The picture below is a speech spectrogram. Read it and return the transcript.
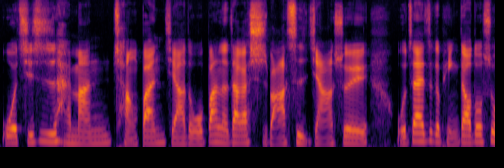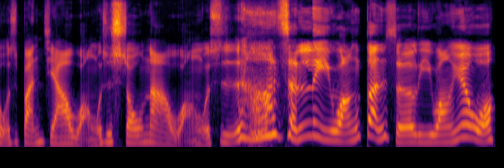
我其实还蛮常搬家的，我搬了大概十八次家，所以我在这个频道都说我是搬家王，我是收纳王，我是 整理王、断舍离王，因为我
